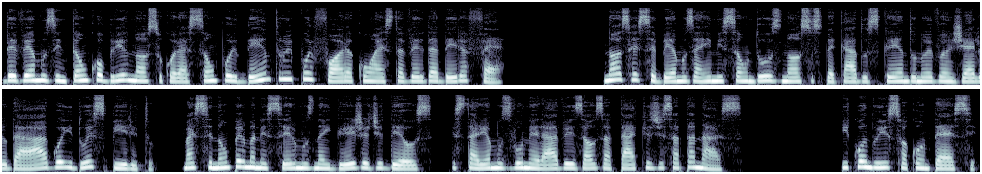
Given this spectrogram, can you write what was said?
Devemos então cobrir nosso coração por dentro e por fora com esta verdadeira fé nós recebemos a remissão dos nossos pecados crendo no Evangelho da água e do Espírito, mas se não permanecermos na Igreja de Deus, estaremos vulneráveis aos ataques de Satanás. E quando isso acontece,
